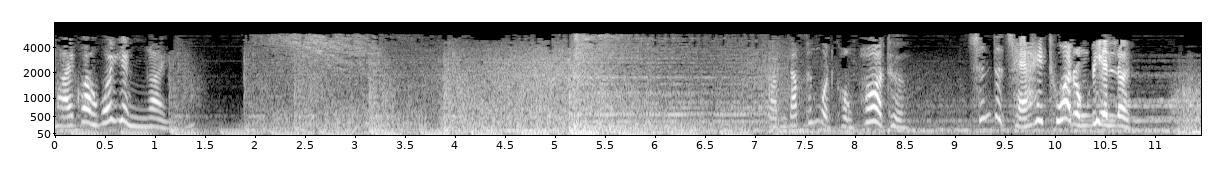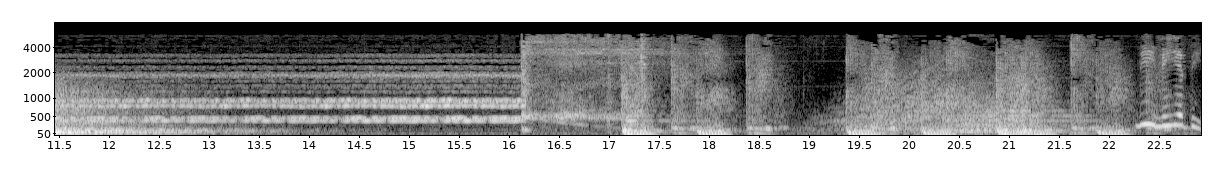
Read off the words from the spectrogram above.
หมายความว่ายังไง ความลับทั้งหมดของพ่อเธอ ฉันจะแฉให้ทั่วโรงเรียนเลย นี่มิยาบิ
